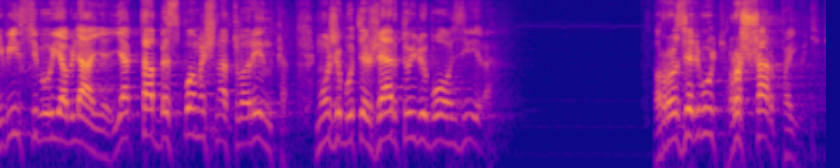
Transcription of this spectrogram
І він собі уявляє, як та безпомічна тваринка може бути жертвою любого звіра. Розірвуть, розшарпають.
